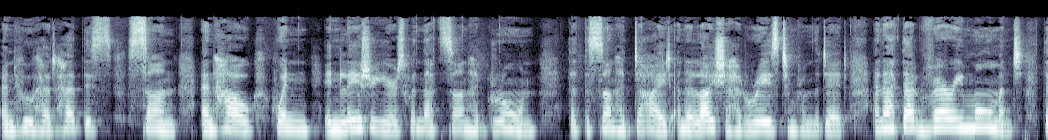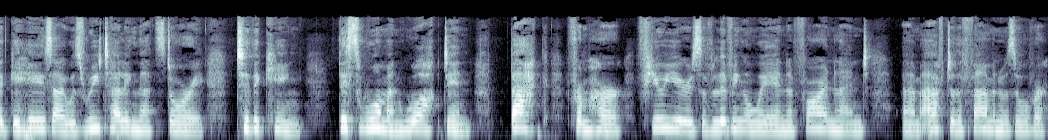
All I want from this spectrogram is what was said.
and who had had this son, and how when in later years, when that son had grown, that the son had died and Elisha had raised him from the dead. And at that very moment that Gehazi was retelling that story to the king, this woman walked in back from her few years of living away in a foreign land um, after the famine was over,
